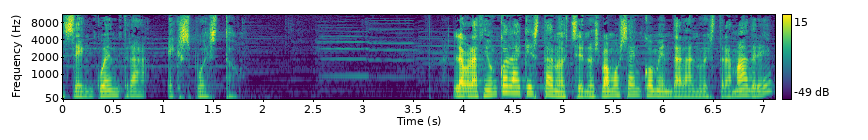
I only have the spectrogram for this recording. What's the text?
se encuentra expuesto. La oración con la que esta noche nos vamos a encomendar a nuestra Madre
